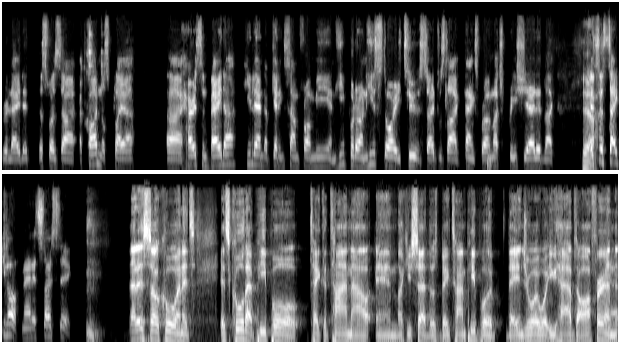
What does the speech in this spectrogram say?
related. This was uh, a Cardinals player, uh, Harrison Bader. He ended up getting some from me, and he put it on his story too. So it was like, thanks, bro, much appreciated. Like, yeah. it's just taking off, man. It's so sick. That is so cool, and it's it's cool that people take the time out and, like you said, those big time people they enjoy what you have to offer, and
